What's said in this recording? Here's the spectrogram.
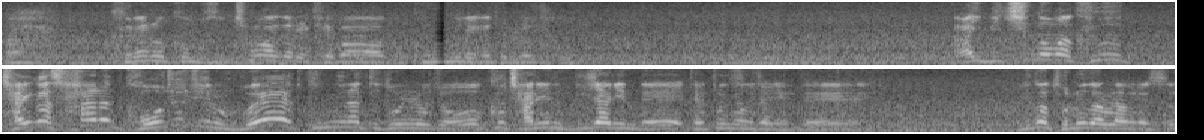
아 그래놓고 무슨 청와대를 개방하고 국민에게 돌려주고. 아이 미친놈아 그 자기가 사는 거주지를 왜 국민한테 돌려줘? 그 자리는 네 자리인데 대통령 자리인데 누가 돌려달라 그랬어?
